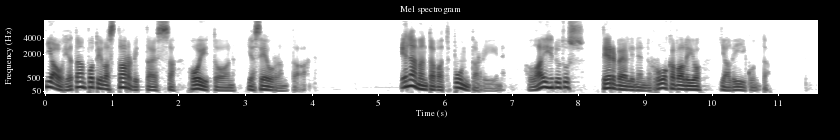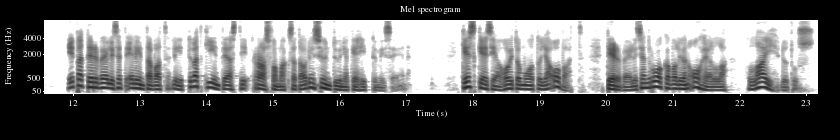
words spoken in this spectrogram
ja ohjataan potilas tarvittaessa hoitoon ja seurantaan. Elämäntavat puntariin, laihdutus, terveellinen ruokavalio ja liikunta. Epäterveelliset elintavat liittyvät kiinteästi rasvamaksataudin syntyyn ja kehittymiseen. Keskeisiä hoitomuotoja ovat terveellisen ruokavalion ohella laihdutus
